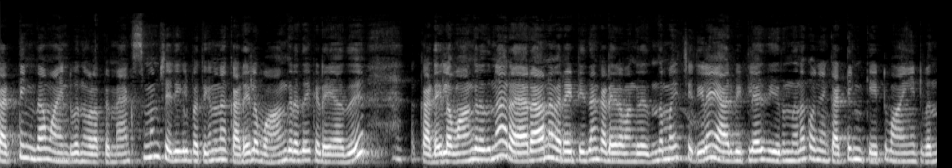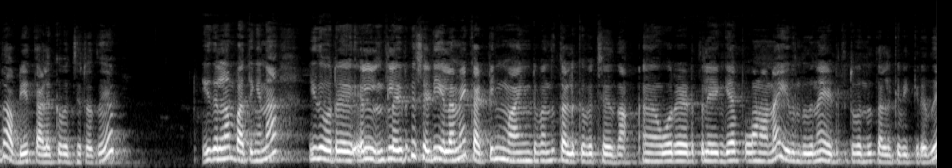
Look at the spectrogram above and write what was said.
கட்டிங் தான் வாங்கிட்டு வந்து வளர்ப்பேன். மேக்ஸிமம் செடிகள் பார்த்திங்கன்னா நான் கடையில் வாங்குறதே கிடையாது. கடையில் வாங்குறதுனா ரேரான வெரைட்டி தான் கடையில் வாங்குறது. இந்த மாதிரி செடியெல்லாம் யார் வீட்டிலேயாவது இருந்ததுன்னா கொஞ்சம் கட்டிங் கேட்டு வாங்கிட்டு வந்து அப்படியே தழுக்க வச்சுறது இதெல்லாம் பார்த்தீங்கன்னா இது ஒரு எல்- இதில் இருக்க செடி எல்லாமே கட்டிங் வாங்கிட்டு வந்து தழுக்க வச்சது தான் ஒரு இடத்துல எங்கேயா போனோன்னா இருந்ததுன்னா எடுத்துகிட்டு வந்து தழுக்க வைக்கிறது.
